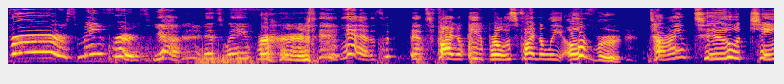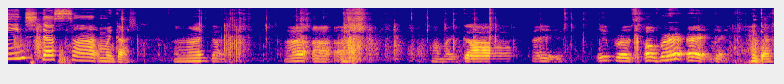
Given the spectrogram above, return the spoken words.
1st! May 1st! Yeah, it's May 1st! Yes! It's final April is finally over! Time to change the sun. Oh my gosh. Oh my gosh. Uh, uh, uh. Oh my god. Hey, April's over. Alright, okay. Oh gosh.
